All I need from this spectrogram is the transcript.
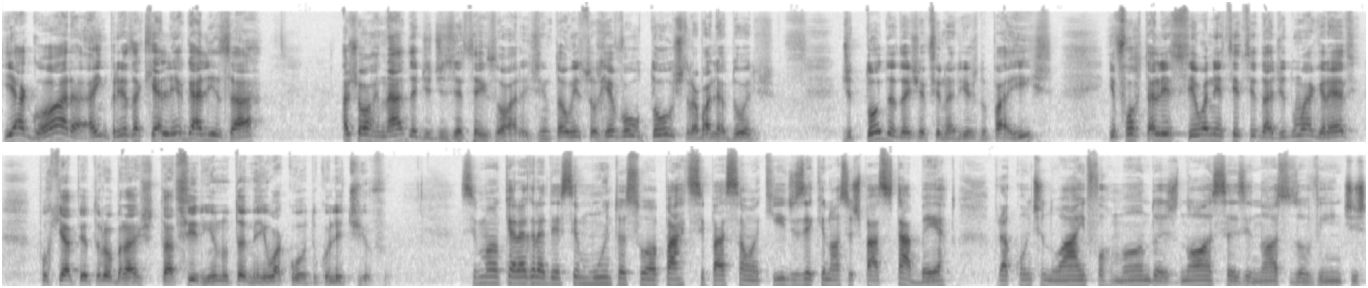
e agora a empresa quer legalizar a jornada de 16 horas. Então, isso revoltou os trabalhadores de todas as refinarias do país e fortaleceu a necessidade de uma greve, porque a Petrobras está ferindo também o acordo coletivo. Simão, eu quero agradecer muito a sua participação aqui, dizer que nosso espaço está aberto para continuar informando as nossas e nossos ouvintes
